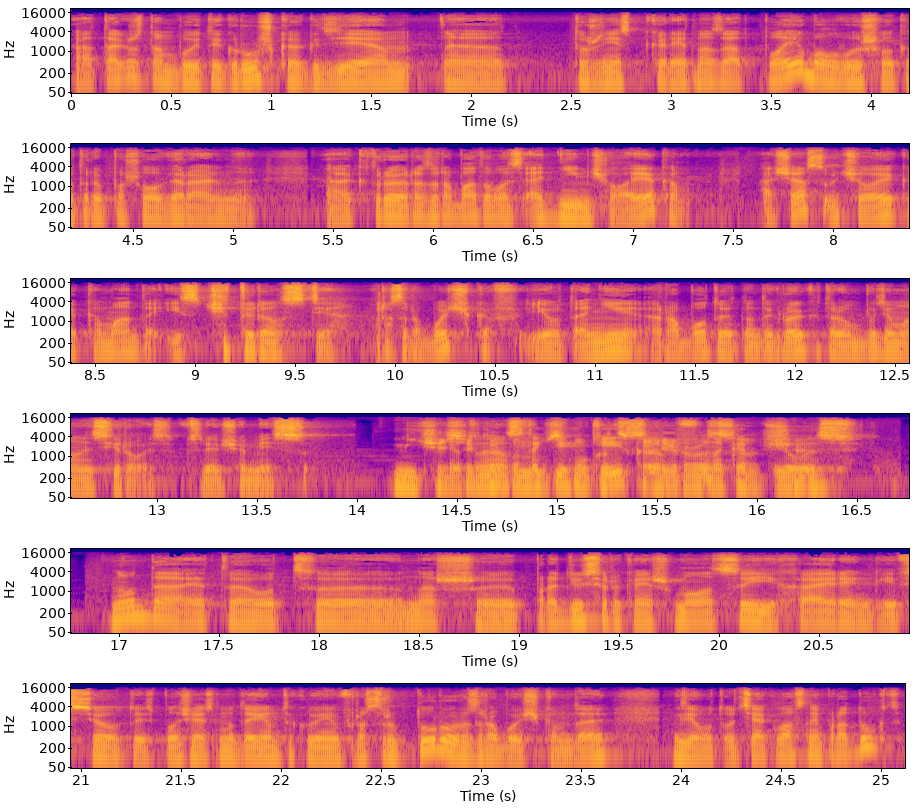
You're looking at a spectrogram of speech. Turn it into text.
А также там будет игрушка, где э, тоже несколько лет назад Playable вышел, который пошел viral'но, э, которая разрабатывалась одним человеком, а сейчас у человека команда из 14 разработчиков, и вот они работают над игрой, которую мы будем анонсировать в следующем месяце. Ничего себе, вот у нас таких кейсов накопилось. Вообще. Ну да, это вот э, наши продюсеры, конечно, молодцы, и hiring, и все. То есть, получается, мы даем такую инфраструктуру разработчикам, да, где вот у тебя классный продукт,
